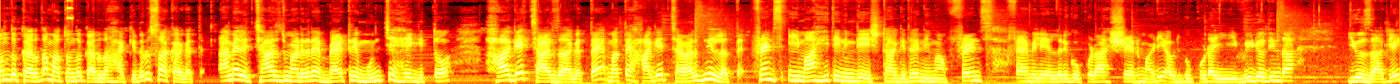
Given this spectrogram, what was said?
ಒಂದು ಕರ್ದ ಮತ್ತೊಂದು ಕರ್ದ ಹಾಕಿದ್ರು ಸಾಕಾಗತ್ತೆ. ಆಮೇಲೆ ಚಾರ್ಜ್ ಮಾಡಿದರೆ ಬ್ಯಾಟ್ರಿ ಮುಂಚೆ ಹೇಗಿತ್ತೋ ಹಾಗೆ ಚಾರ್ಜ್ ಆಗುತ್ತೆ, ಮತ್ತು ಹಾಗೆ ಚಾರ್ಜ್ ನಿಲ್ಲುತ್ತೆ. ಫ್ರೆಂಡ್ಸ್, ಈ ಮಾಹಿತಿ ನಿಮಗೆ ಇಷ್ಟ ಆಗಿದ್ರೆ ನಿಮ್ಮ ಫ್ರೆಂಡ್ಸ್, ಫ್ಯಾಮಿಲಿ ಎಲ್ಲರಿಗೂ ಕೂಡ ಶೇರ್ ಮಾಡಿ, ಅವರಿಗೂ ಕೂಡ ಈ ವಿಡಿಯೋದಿಂದ ಯೂಸ್ ಆಗಲಿ.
